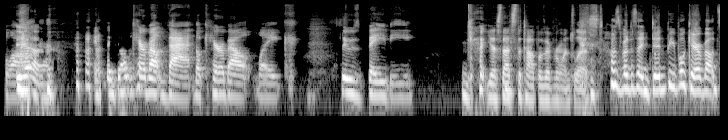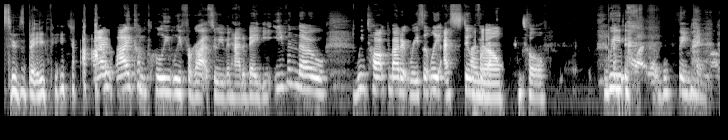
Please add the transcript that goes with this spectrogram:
blah. if they don't care about that, they'll care about like Sue's baby. yes, that's the top of everyone's list. I was about to say, did people care about Sue's baby? I I completely forgot Sue even had a baby, even though we talked about it recently. I still I forgot know. until, We until I, like, the scene came up.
